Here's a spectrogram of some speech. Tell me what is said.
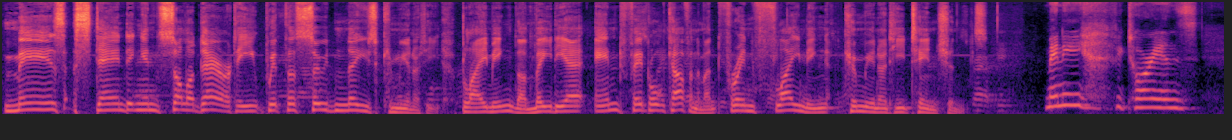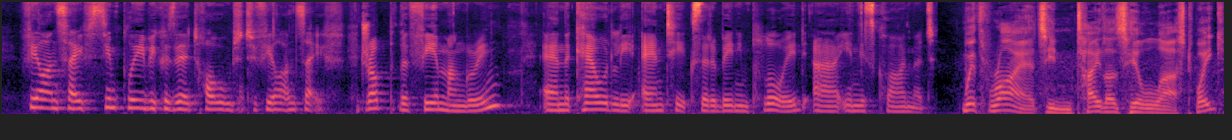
Mayors standing in solidarity with the Sudanese community, blaming the media and federal government for inflaming community tensions. Many Victorians feel unsafe simply because they're told to feel unsafe. Drop the fear mongering and the cowardly antics that have been employed uh, in this climate. With riots in Taylor's Hill last week,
